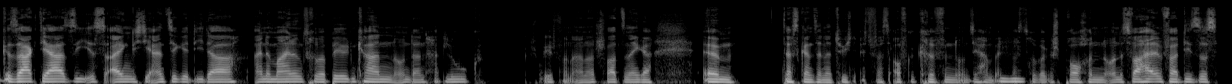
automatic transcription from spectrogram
gesagt, ja, sie ist eigentlich die Einzige, die da eine Meinung drüber bilden kann. Und dann hat Luke, gespielt von Arnold Schwarzenegger, ähm, das Ganze natürlich etwas aufgegriffen und sie haben mhm. etwas drüber gesprochen. Und es war halt einfach dieses,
